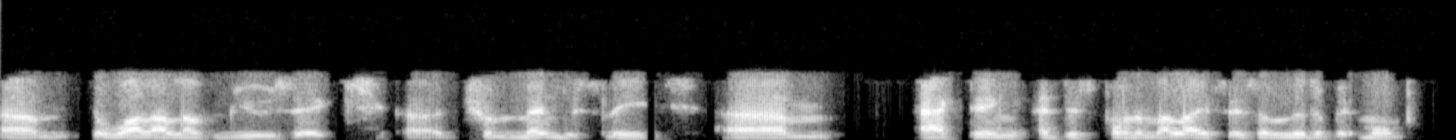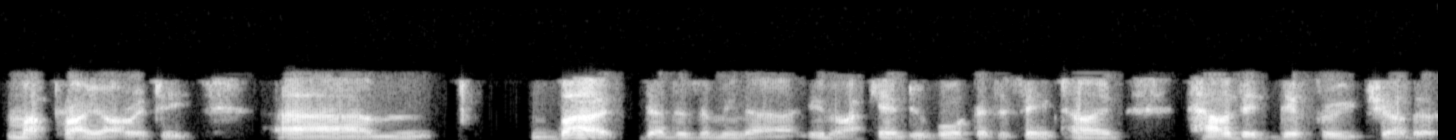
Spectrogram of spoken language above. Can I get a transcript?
um, while I love music uh, tremendously, um, acting at this point in my life is a little bit more my priority. Um, but that doesn't mean uh, you know I can't do both at the same time. How they differ each other?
